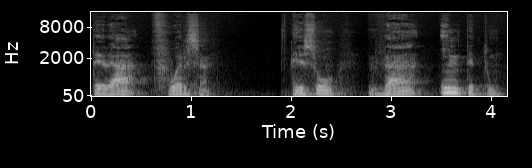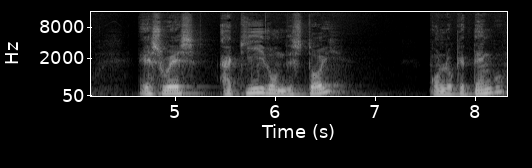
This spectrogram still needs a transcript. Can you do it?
te da fuerza, eso da ímpetu, eso es aquí donde estoy, con lo que tengo,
